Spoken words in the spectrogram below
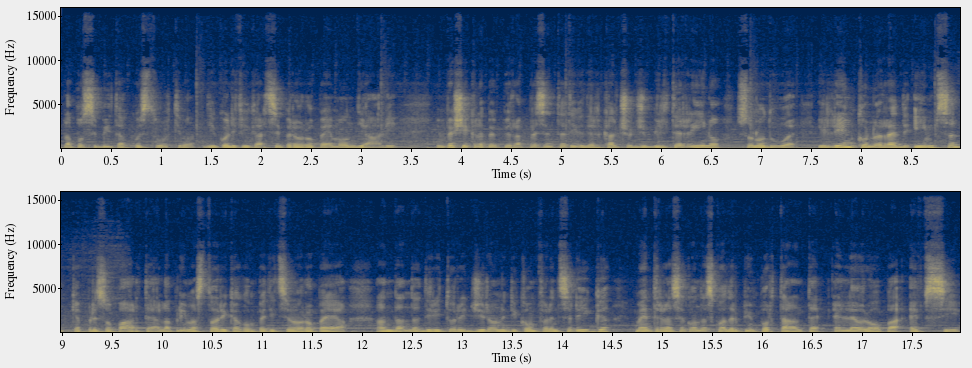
la possibilità a quest'ultima di qualificarsi per europei e mondiali. Invece i club più rappresentativi del calcio gibilterrino sono due, il Lincoln Red Imps, che ha preso parte alla prima storica competizione europea andando addirittura ai gironi di Conference League, mentre la seconda squadra più importante è l'Europa FC.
